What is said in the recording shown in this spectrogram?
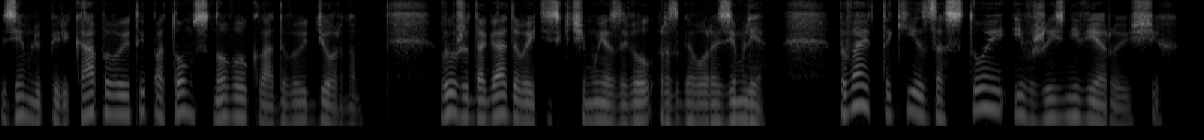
землю перекапывают и потом снова укладывают дерном. Вы уже догадываетесь, к чему я завел разговор о земле. Бывают такие застои и в жизни верующих.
